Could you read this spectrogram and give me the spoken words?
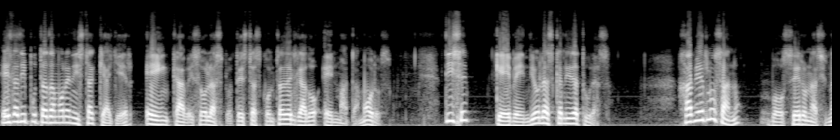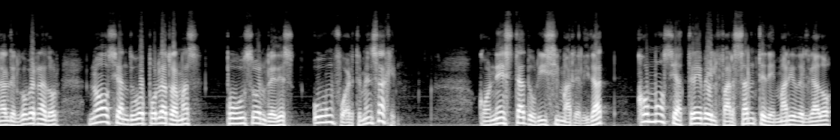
es la diputada morenista que ayer encabezó las protestas contra Delgado en Matamoros. Dice que vendió las candidaturas. Javier Lozano, vocero nacional del gobernador, no se anduvo por las ramas, puso en redes un fuerte mensaje. Con esta durísima realidad, ¿cómo se atreve el farsante de Mario Delgado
